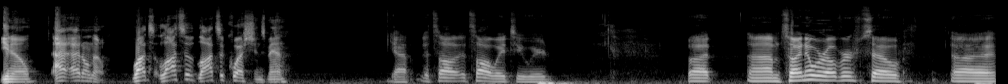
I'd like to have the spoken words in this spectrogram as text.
You know, I, I don't know. Lots lots of lots of questions, man. Yeah, it's all it's all way too weird. But um, so I know we're over. So uh,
